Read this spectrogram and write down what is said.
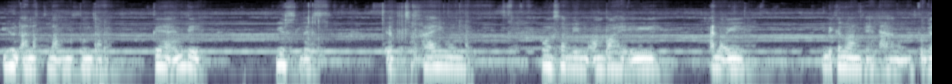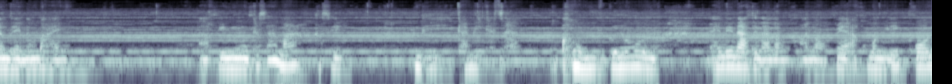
Yun anak lang napundar. Kaya hindi. Useless. At saka yung kung sabi mo ang bahay eh, ano eh, hindi ka naman kailangan pagandahin ng bahay. Aking kasama kasi hindi kami kasama. Oh, ganoon. Eh, hindi natin alam kung ano. Kaya ako mag-iipon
